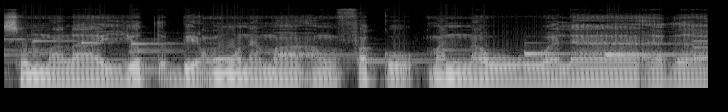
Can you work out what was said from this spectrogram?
summa la yutbi'una ma anfaqu mannaw wala adha.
